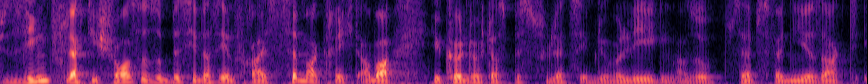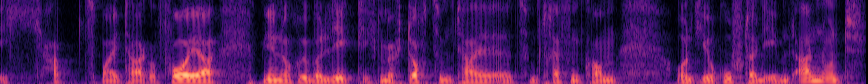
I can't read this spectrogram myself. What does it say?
sinkt vielleicht die Chance so ein bisschen, dass ihr ein freies Zimmer kriegt, aber ihr könnt euch das bis zuletzt eben überlegen. Also selbst wenn ihr sagt, ich habe zwei Tage vorher mir noch überlegt, ich möchte doch zum Teil äh, zum Treffen kommen und ihr ruft dann eben an und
